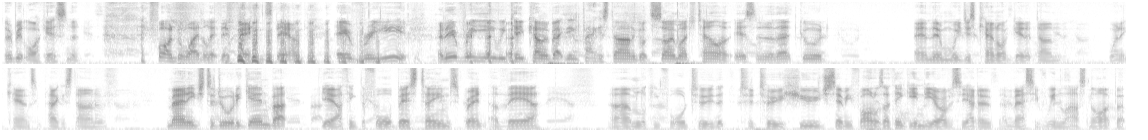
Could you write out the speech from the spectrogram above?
They're a bit like Essendon. they find a way to let their fans down every year, and every year we keep coming back. Thinking Pakistan have got so much talent. Essendon are that good, and then we just cannot get it done when it counts. And Pakistan have managed to do it again, but yeah, I think the four best teams, Brent, are there. Um, looking forward to the to two huge semi-finals. I think India obviously had a, a massive win last night, but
